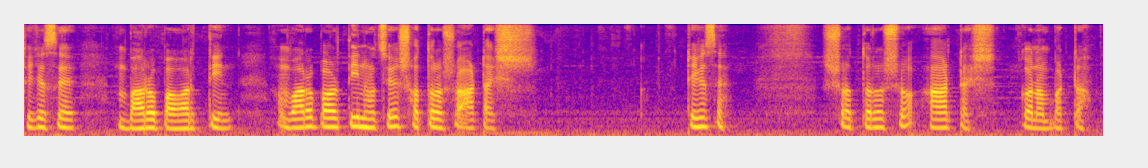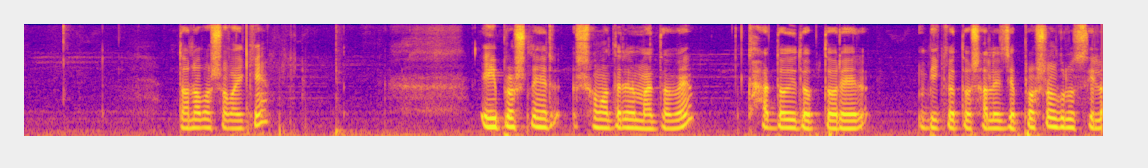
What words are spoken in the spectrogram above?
ঠিক আছে? বারো পাওয়ার তিন। বারো পাওয়ার তিন হচ্ছে সতেরোশো আঠাশ। ঠিক আছে? সতেরোশো আঠাশ, গ নাম্বারটা। ধন্যবাদ সবাইকে। এই প্রশ্নের সমাধানের মাধ্যমে খাদ্য অধিদপ্তরের বিগত সালের যে প্রশ্নগুলো ছিল,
